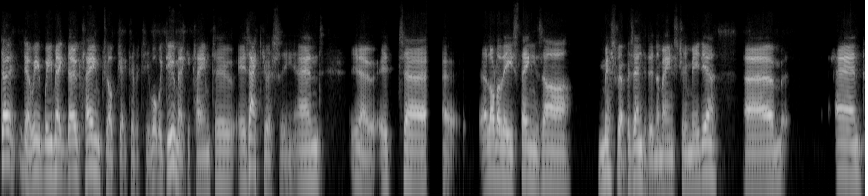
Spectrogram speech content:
don't. You know, we, we make no claim to objectivity. What we do make a claim to is accuracy, and you know, it. Uh, a lot of these things are misrepresented in the mainstream media. Um, and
